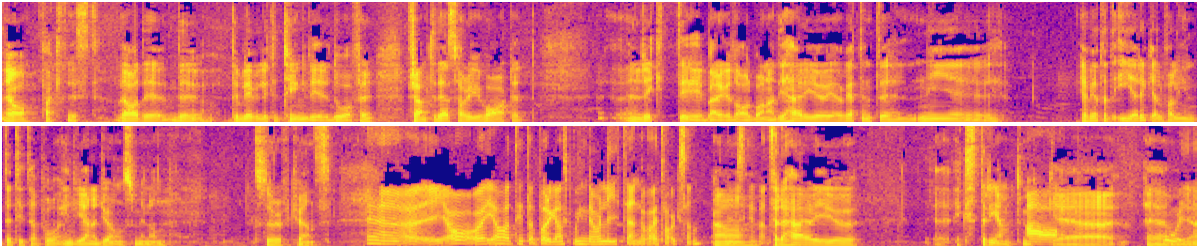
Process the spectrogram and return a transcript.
Ja, faktiskt. Ja, det, det, det blev ju lite tyngd i det då. För fram till dess har det ju varit ett, en riktig berg och dalbana. Det här är ju, jag vet inte, ni... Jag vet att Erik i alla fall inte tittar på Indiana Jones med någon större frekvens. Uh, ja, jag har tittat på det ganska mycket när jag var liten, det var ett tag sedan. Ja, för det här är ju eh, extremt mycket... Ja. Um, oh, ja.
